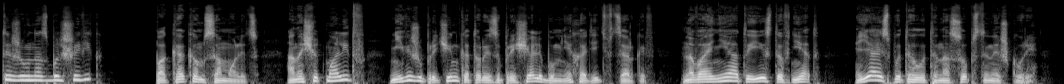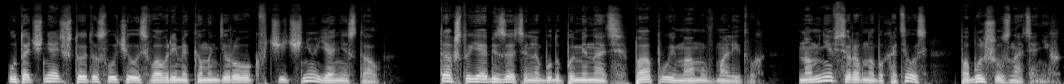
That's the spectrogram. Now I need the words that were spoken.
ты же у нас большевик. Пока комсомолец. А насчет молитв не вижу причин, которые запрещали бы мне ходить в церковь. На войне атеистов нет. Я испытал это на собственной шкуре. Уточнять, что это случилось во время командировок в Чечню, я не стал. Так что я обязательно буду поминать папу и маму в молитвах. Но мне все равно бы хотелось побольше узнать о них.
